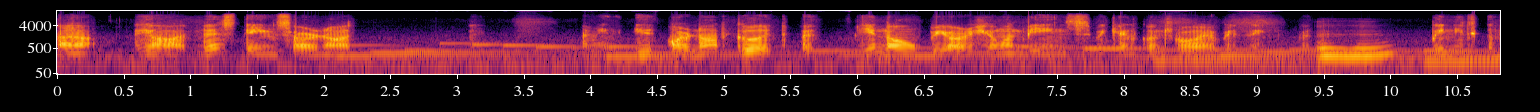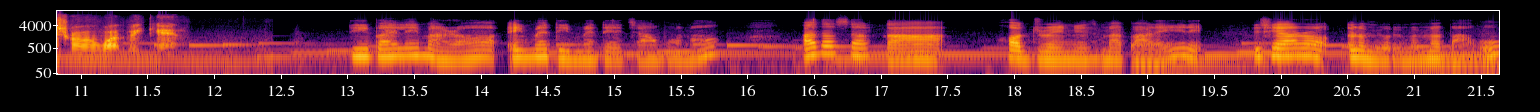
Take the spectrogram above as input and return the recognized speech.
Uh, yeah, these things are not. I mean, it, are not good, but you know, we are human beings. We can control everything, but Mm-hmm. we need to control what we can. ဒီပိုင်းလေးမှာတော့အိမ်မက်တွေမက်တဲ့အကြောင်းပေါ့နော် other stuff က hot drink is မှတ်ပါတယ်တဲ့ဒီချေကတော့အဲ့လိုမျိုးတွေမမှတ်ပါဘူး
